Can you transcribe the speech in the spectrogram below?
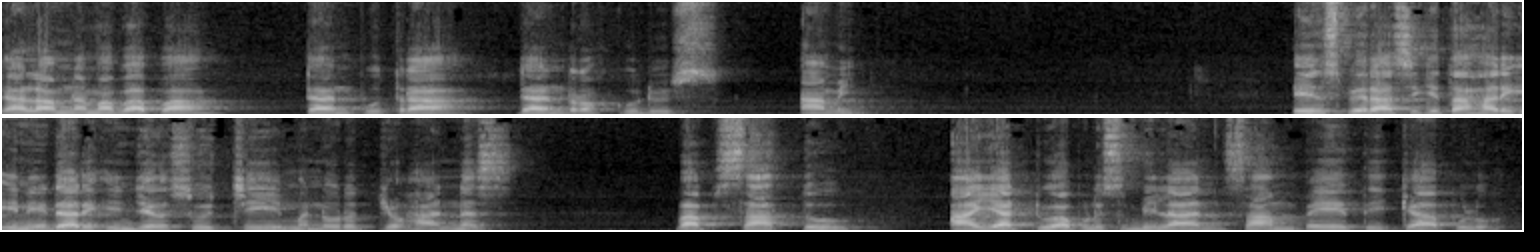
Dalam nama Bapa dan Putra dan Roh Kudus. Amin. Inspirasi kita hari ini dari Injil Suci menurut Yohanes bab 1 ayat 29 sampai 34.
